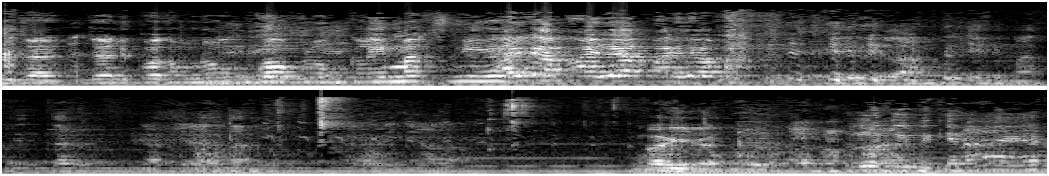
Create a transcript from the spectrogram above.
jangan jangan dipotong dulu, gua belum klimaks nih. Ayam, ayam, ayam. Jadi lampu jadi mati ntar nggak kelihatan nyala. Oh iya. Lu lagi bikin air,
